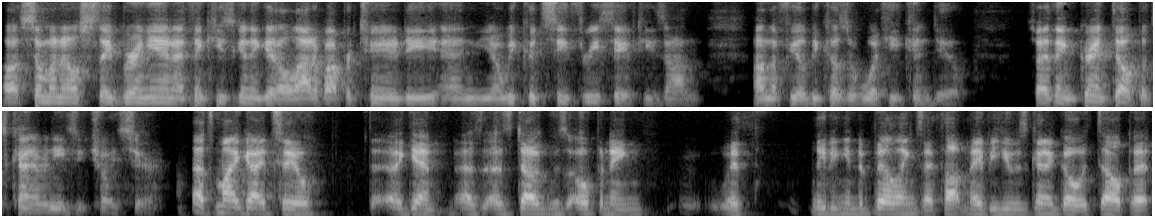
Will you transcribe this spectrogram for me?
uh, someone else they bring in, I think he's going to get a lot of opportunity. And you know, we could see three safeties on on the field because of what he can do. So I think Grant Delpit's kind of an easy choice here. That's my guy too. Again, as as Doug was opening with leading into Billings, I thought maybe he was going to go with Delpit.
